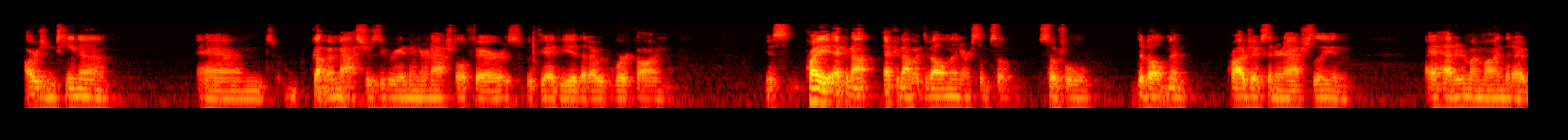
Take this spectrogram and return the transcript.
Argentina and got my master's degree in international affairs with the idea that I would work on just probably economic, economic development or some so, social development projects internationally. And I had it in my mind that I'd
